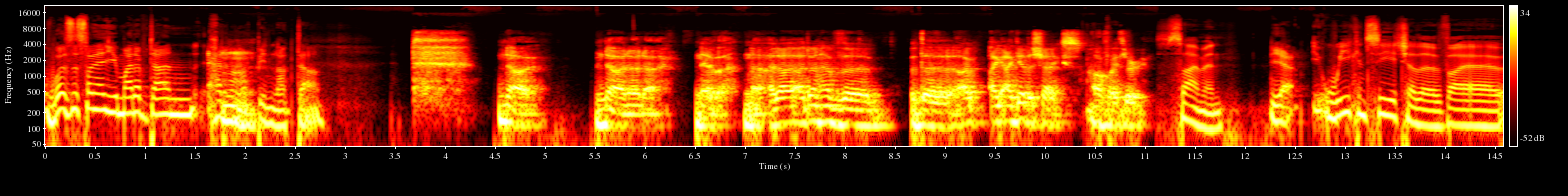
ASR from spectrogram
Was this something that you might have done had it not been locked down? No, no, no, no, never. No, I don't. I don't have the the. I, I, I get the shakes halfway through. Simon, Yeah. we can see each other via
